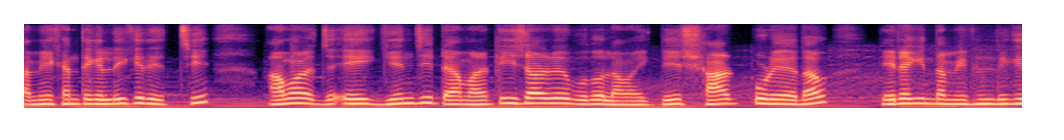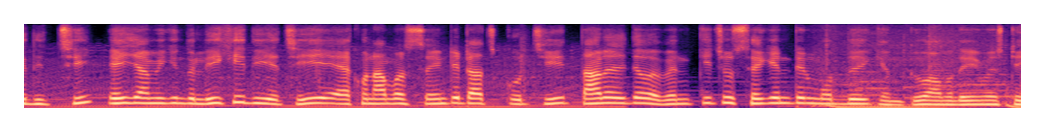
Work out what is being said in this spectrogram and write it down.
আমি এখান থেকে লিখে দিচ্ছি, আমার যে এই গেঞ্জিটা মানে টি শার্টের বদলে আমার একটি শার্ট পরিয়ে দাও। এটা কিন্তু আমি এখানে লিখে দিচ্ছি। এই যে আমি কিন্তু লিখে দিয়েছি, এখন আবার সেন্টে টাচ করছি। তাহলে দেখতে পাবেন কিছু সেকেন্ডের মধ্যেই কিন্তু আমাদের ইমেজটি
